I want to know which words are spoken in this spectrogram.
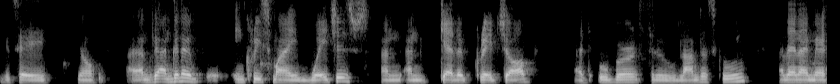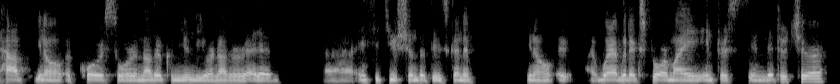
you could say you know i'm, I'm going to increase my wages and and get a great job at uber through lambda school. And then i might have you know a course or another community or another uh, uh institution that is going to you know uh, where i'm going to explore my interests in literature.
